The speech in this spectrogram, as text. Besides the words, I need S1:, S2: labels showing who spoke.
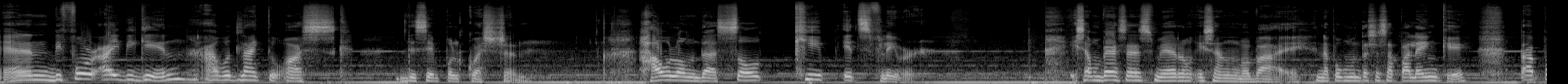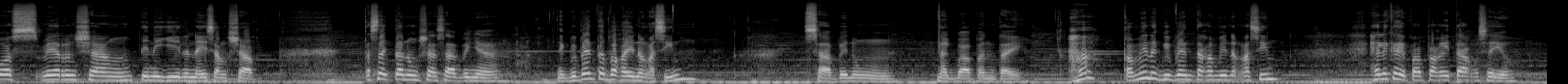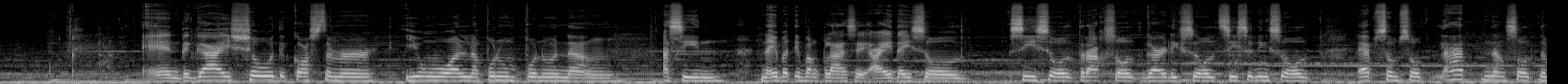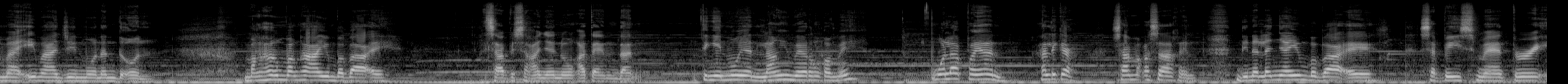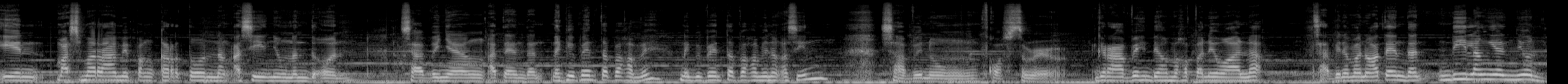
S1: And before I begin, I would like to ask the simple question. How long does salt keep its flavor? Isang beses merong isang babae na pumunta siya sa palengke tapos meron siyang tinigilan na isang shop. Tapos nagtanong siya, sabi niya, nagbebenta ba kayo ng asin? Sabi nung nagbabantay, Ha? Kami nagbibenta kami ng asin? Halika, ipapakita ko sa iyo. And the guy showed the customer yung wall na punong-puno ng asin na iba't ibang klase. Iodized salt, sea salt, rock salt, garlic salt, seasoning salt, Epsom salt, lahat ng salt na may imagine mo nandoon. Manghang-mangha yung babae. Sabi sa kanya nung attendant, tingin mo yan lang yung meron kami? Wala pa yan. Halika, sama ka sa akin. Dinala niya yung babae sa basement wherein mas marami pang karton ng asin yung nandoon. Sabi niyang attendant, nagbibenta pa kami? Nagbibenta pa kami ng asin? Sabi nung customer, grabe, hindi ako makapaniwala. Sabi naman ng attendant, hindi lang yan yun.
